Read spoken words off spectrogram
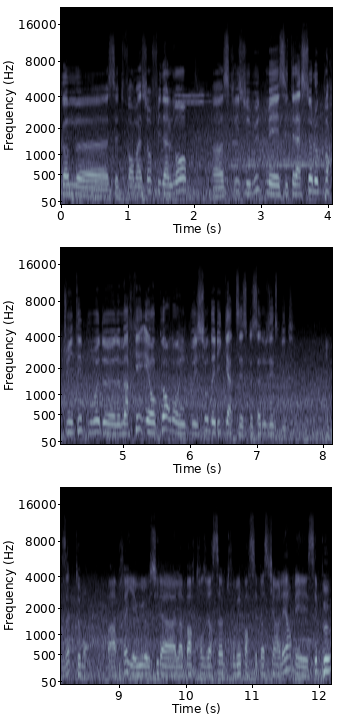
comme euh, cette formation finalement a inscrit ce but, mais c'était la seule opportunité pour eux de, de marquer et encore dans une position délicate. C'est ce que ça nous explique. Exactement. Bah, après, il y a eu aussi la, barre transversale trouvée par Sébastien Allaire, mais c'est peu.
